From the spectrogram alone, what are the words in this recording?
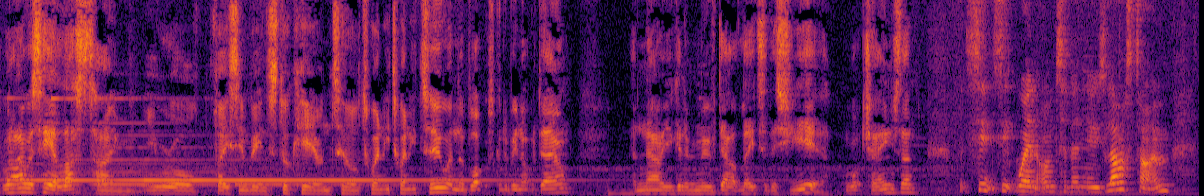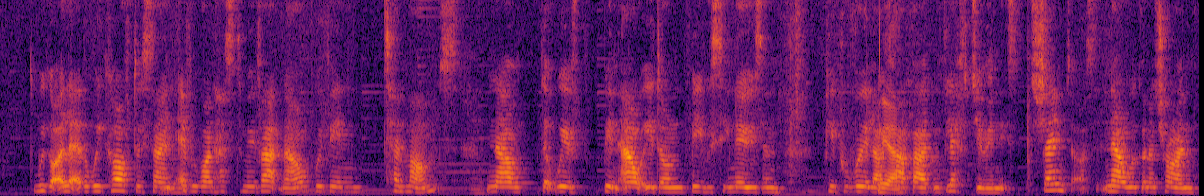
When I was here last time, you were all facing being stuck here until 2022 and the block was going to be knocked down. And now you're going to be moved out later this year. What changed then? But since it went onto the news last time, we got a letter the week after saying Mm. everyone has to move out now within 10 months. Now that we've been outed on BBC News and people realise Yeah. how bad we've left you and it's shamed us, now we're going to try and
